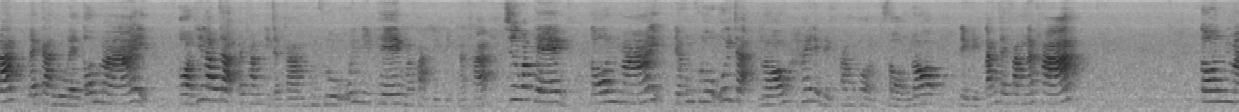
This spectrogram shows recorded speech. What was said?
รักษ์และการดูแลต้นไม้ ก่อนที่เราจะไปทำกิจกรรมคุณครูอุ้ยมีเพลงมาฝากเด็กๆนะคะ ชื่อว่าเพลงต้นไม้ เดี๋ยวคุณครูอุ้ยจะร้องให้เด็กๆฟังก่อนสองรอบ เด็กๆตั้งใจฟังนะคะ ต้นไม้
